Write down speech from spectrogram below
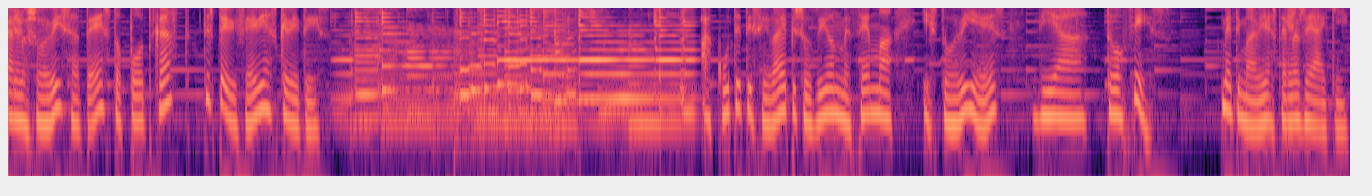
Καλωσορίσατε στο podcast της Περιφέρειας Κρήτης. Ακούτε τη σειρά επεισοδίων με θέμα «Ιστορίες διατροφής» με τη Μαρία Στελαζεάκη.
